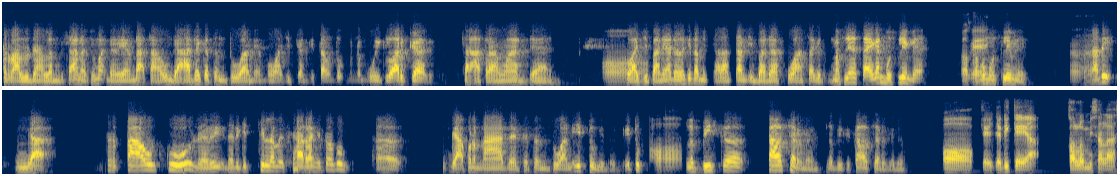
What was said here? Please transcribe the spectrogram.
terlalu dalam ke sana cuma dari yang tak tahu nggak ada ketentuan yang mewajibkan kita untuk menemui keluarga gitu, saat Ramadan Oh. kewajibannya adalah kita menjalankan ibadah puasa gitu maksudnya saya kan muslim ya Oke. aku muslim nih Heeh. tapi nggak setauku dari dari kecil sampai sekarang itu aku eh, nggak pernah ada ketentuan itu gitu itu Oh. lebih ke culture man lebih ke culture gitu Oke, jadi kayak kalau misalnya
